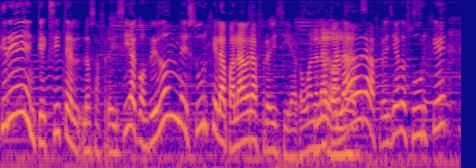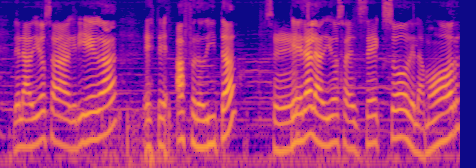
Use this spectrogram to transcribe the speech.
¿creen que existen los afrodisíacos? ¿De dónde surge la palabra afrodisíaco? Bueno, ¿De la palabra afrodisíaco surge de la diosa griega, este, Afrodita, Sí. que era la diosa del sexo, del amor,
